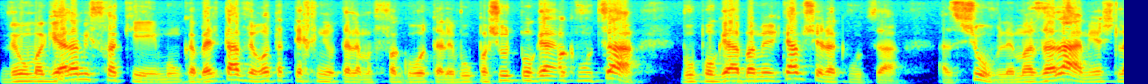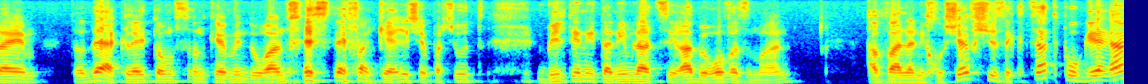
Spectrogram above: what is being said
והוא מגיע למשחקים, הוא מקבל את העבירות הטכניות על המפגרות האלה, והוא פשוט פוגע בקבוצה, והוא פוגע במרקם של הקבוצה. אז שוב, למזלם, יש להם, אתה יודע, קליי תומסון, קווין דורן וסטפן קרי, שפשוט בלתי ניתנים לעצירה ברוב הזמן, אבל אני חושב שזה קצת פוגע,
